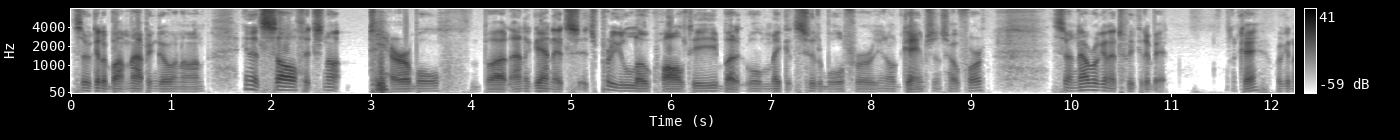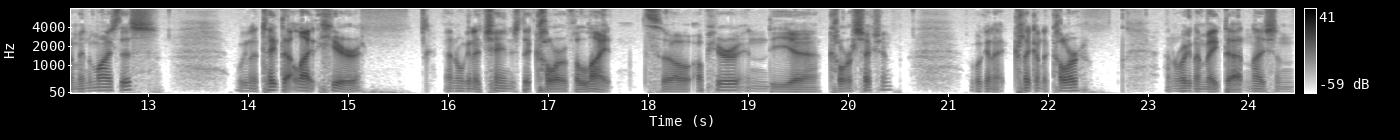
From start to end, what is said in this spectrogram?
So we've got a bump mapping going on. In itself, it's not terrible, but and again, it's it's pretty low quality, but it will make it suitable for you know games and so forth. So now we're going to tweak it a bit. Okay, we're going to minimize this. We're going to take that light here, and we're going to change the color of the light. So up here in the uh, color section, we're going to click on the color, and we're going to make that nice and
